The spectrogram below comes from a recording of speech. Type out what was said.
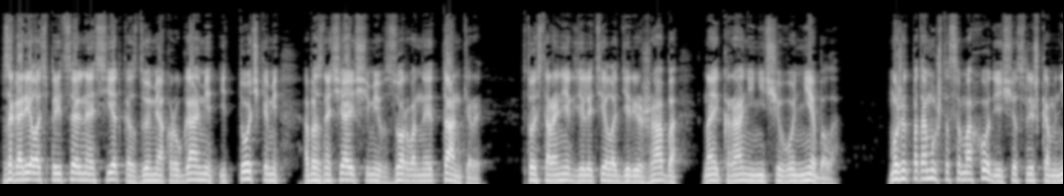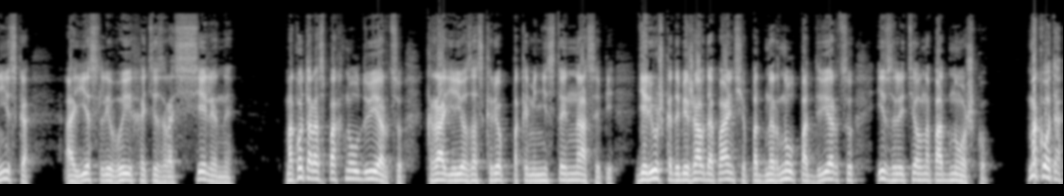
загорелась прицельная сетка с двумя кругами и точками, обозначающими взорванные танкеры. В той стороне, где летела дирижаба, на экране ничего не было. Может, потому что самоход еще слишком низко, а если выехать из расселены... Макото распахнул дверцу, край ее заскреб по каменистой насыпи. Дерюшка, добежав до панча, поднырнул под дверцу и взлетел на подножку. «Макото,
